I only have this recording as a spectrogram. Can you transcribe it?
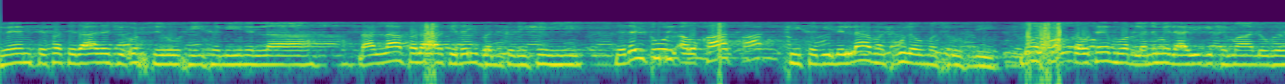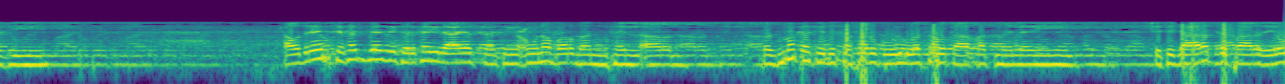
دویم صفت دا ده چې احسروا فی سبیل الله دا الله فلار کې دای بند کړی شي د دې ټول اوقات فی سبیل الله مشغول او مصروف دي نو وخت او ټیم ورلنه ملاویږي چې مال وګټي او دریم صفت به ذکر کوي لا یستطيعون ضربا فی الارض فزمکه کې د سفر کول وسو طاقت نه لري چې تجارت د پاره یو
